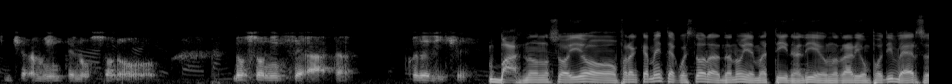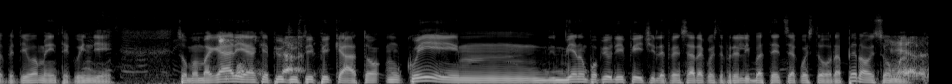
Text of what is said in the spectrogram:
sinceramente non sono, non sono in serata. Cosa dice? Bah, non lo so, io francamente a quest'ora da noi è mattina, lì è un orario un po' diverso effettivamente, quindi insomma magari è anche più giustificato. Mm, Qui mm, viene un po' più difficile pensare a queste prelibatezze a quest'ora, però insomma... Eh,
